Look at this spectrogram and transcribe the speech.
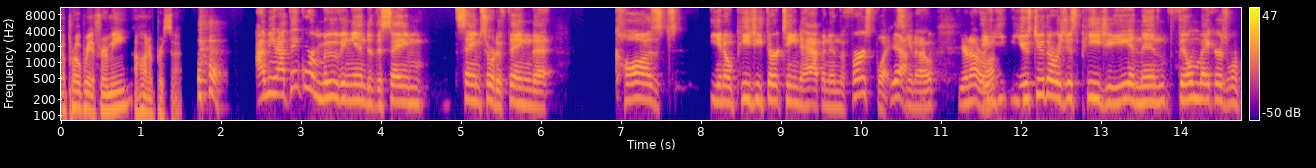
appropriate for me? hundred percent. I mean, I think we're moving into the same same sort of thing that caused you know PG thirteen to happen in the first place. Yeah. You know, You're not wrong. It used to there was just PG, and then filmmakers were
